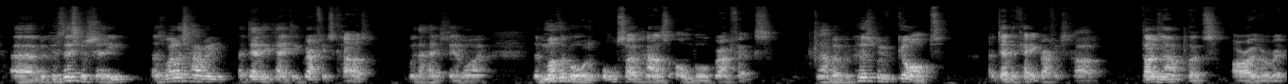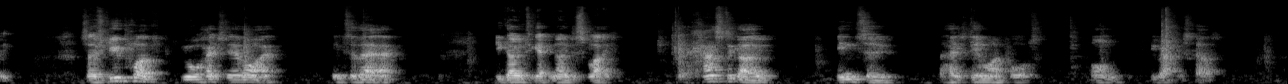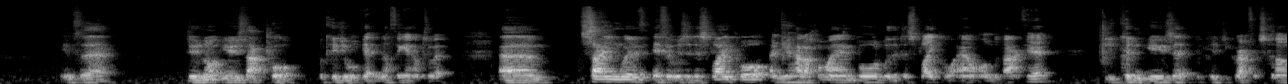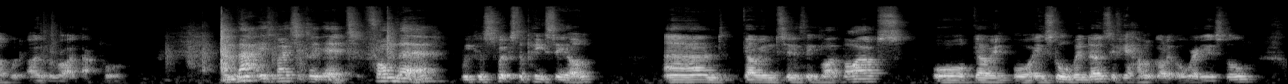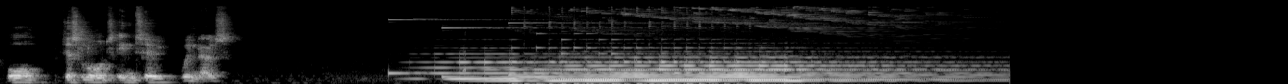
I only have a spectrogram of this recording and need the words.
Uh, because this machine, as well as having a dedicated graphics card with a HDMI, the motherboard also has onboard graphics. Now, but because we've got a dedicated graphics card, those outputs are overridden. So if you plug your HDMI into there, you're going to get no display. It has to go into the HDMI port on your graphics card. Into there. Do not use that port because you will get nothing out of it. Um, same with if it was a display port and you had a high-end board with a display port out on the back here, you couldn't use it because your graphics card would override that port. And that is basically it. From there, we can switch the PC on and go into things like BIOS or go in, or install Windows if you haven't got it already installed, or just launch into Windows thank you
